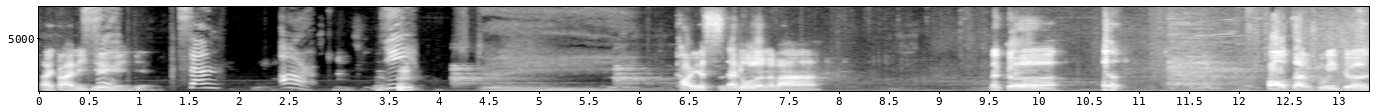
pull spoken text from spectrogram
来，赶快离敌人远一点。三、二、一，靠，也死太多人了吧？那个，帮我站出一个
